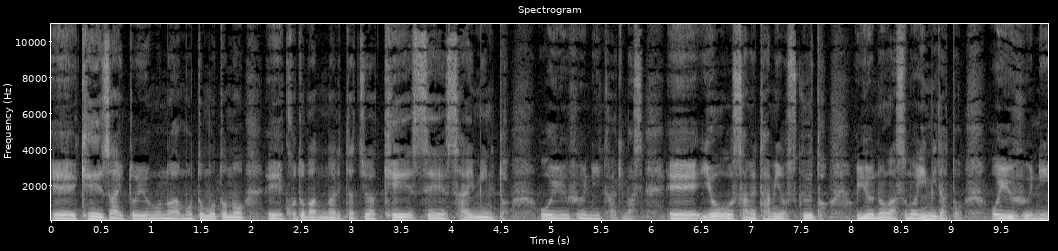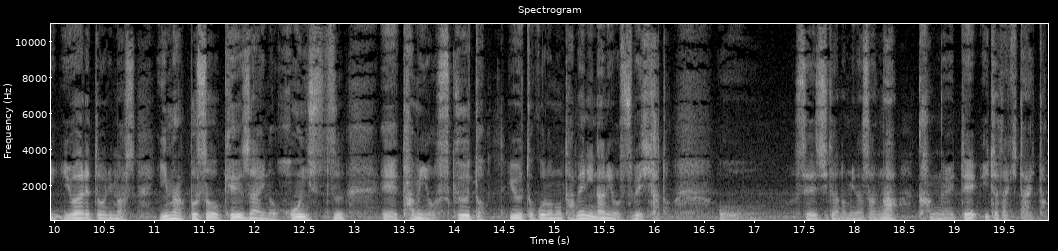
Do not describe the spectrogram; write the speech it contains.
えー、経済というものはもともとの、えー、言葉の成り立ちは経世済民というふうに書きます、えー、世を治め民を救うというのがその意味だというふうに言われております。今こそ経済の本質、えー、民を救うというところのために何をすべきかと。政治家の皆さんが考えていただきたいと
